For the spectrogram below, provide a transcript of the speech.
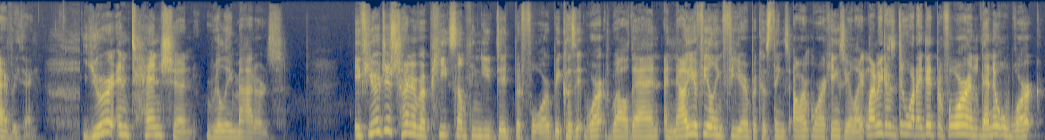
everything. Your intention really matters. If you're just trying to repeat something you did before because it worked well then, and now you're feeling fear because things aren't working, so you're like, let me just do what I did before and then it will work.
